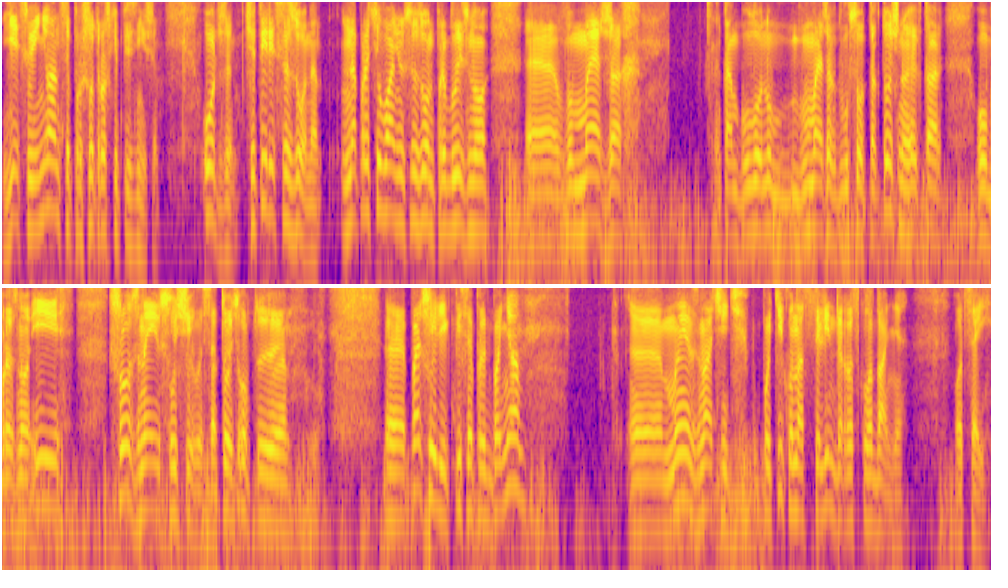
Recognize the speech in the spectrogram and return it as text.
Є свої нюанси, про що трошки пізніше. Отже, 4 сезони. Напрацюванню сезон приблизно е, в межах. Там було ну, в межах 200 так точно гектар образно. І що з нею случилося? Тобто, оп, е, е, перший рік після придбання Е, ми, значить, потік у нас циліндр розкладання. Оцей.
